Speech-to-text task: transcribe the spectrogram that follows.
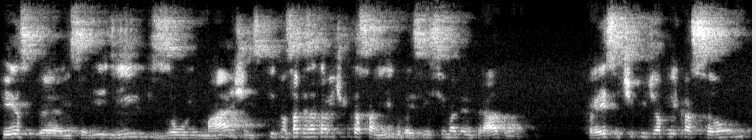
texto, é, inserir links ou imagens, porque tu não sabe exatamente o que está saindo, vai ser em cima da entrada. Né. Para esse tipo de aplicação,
